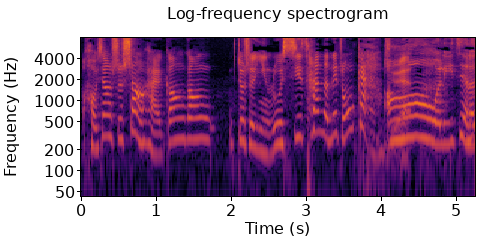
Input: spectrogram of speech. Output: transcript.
好像是上海刚刚就是引入西餐的那种感觉，哦，我理解了，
